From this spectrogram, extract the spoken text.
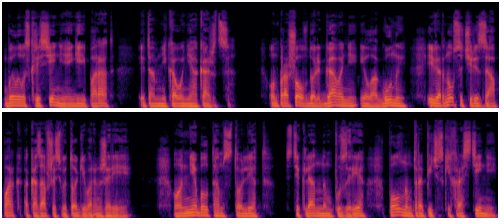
было воскресенье и гей-парад, и там никого не окажется. Он прошел вдоль гавани и лагуны и вернулся через зоопарк, оказавшись в итоге в оранжерее. Он не был там сто лет, в стеклянном пузыре, полном тропических растений,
